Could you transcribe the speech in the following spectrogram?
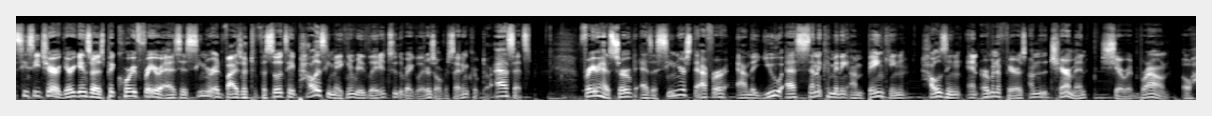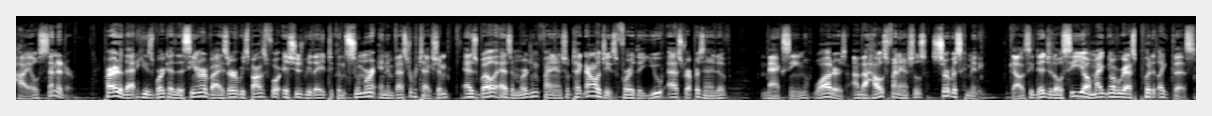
SEC Chair Gary Gensler has picked Corey Frayer as his senior advisor to facilitate policymaking related to the regulator's oversight in crypto assets. Frayer has served as a senior staffer on the U.S. Senate Committee on Banking, Housing, and Urban Affairs under the chairman, Sherrod Brown, Ohio Senator. Prior to that, he's worked as a senior advisor responsible for issues related to consumer and investor protection, as well as emerging financial technologies for the U.S. Representative Maxine Waters on the House Financials Service Committee. Galaxy Digital CEO Mike Novogratz put it like this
